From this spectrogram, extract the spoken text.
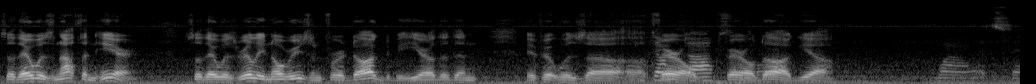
So there was nothing here. So there was really no reason for a dog to be here other than if it was uh, a Dumped feral off feral somewhere. dog. Yeah, Wow, that's sad.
